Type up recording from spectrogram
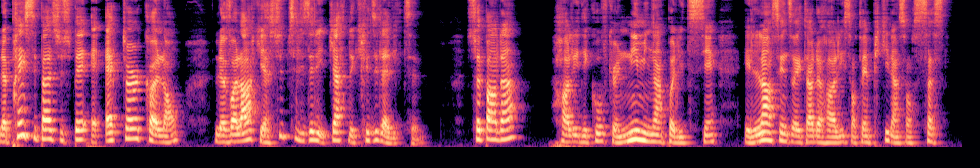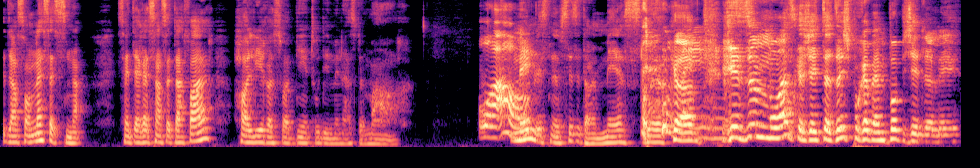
le principal suspect est Hector Colon, le voleur qui a subtilisé les cartes de crédit de la victime. Cependant, Holly découvre qu'un éminent politicien et l'ancien directeur de Holly sont impliqués dans son, sas- dans son assassinat. S'intéressant à cette affaire, Holly reçoit bientôt des menaces de mort. Wow! Même le synopsis est un mess, là. Comme, résume-moi ce que j'ai te dire, je pourrais même pas puis j'ai de le lire.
